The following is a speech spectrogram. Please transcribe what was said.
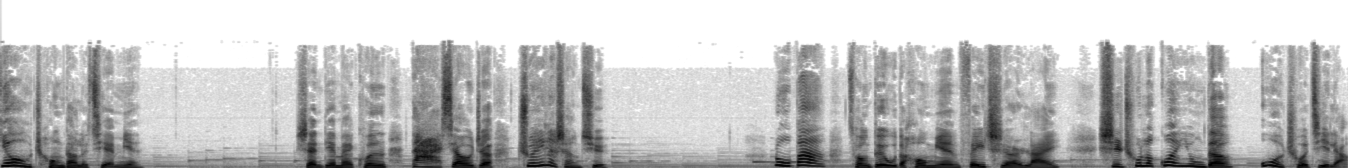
又冲到了前面。闪电麦昆大笑着追了上去。路霸从队伍的后面飞驰而来，使出了惯用的龌龊伎俩。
